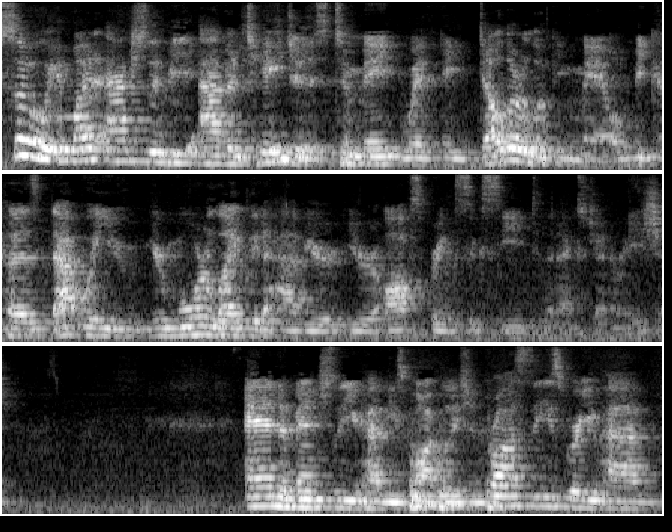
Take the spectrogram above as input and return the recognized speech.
So it might actually be advantageous to mate with a duller looking male because that way you, you're more likely to have your, your offspring succeed to the next generation. And eventually you have these population processes where you have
